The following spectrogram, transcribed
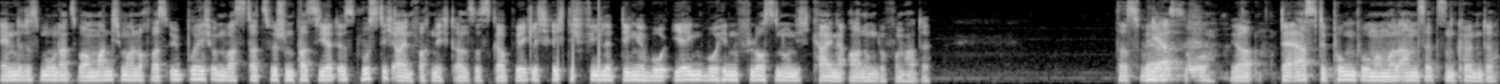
Ende des Monats war manchmal noch was übrig und was dazwischen passiert ist, wusste ich einfach nicht. Also es gab wirklich richtig viele Dinge, wo irgendwo hinflossen und ich keine Ahnung davon hatte. Das wäre ja. so, ja, der erste Punkt, wo man mal ansetzen könnte.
